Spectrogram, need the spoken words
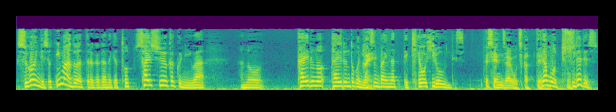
すごいんですよ。今はどうやったらか分かんないけど最終確認はあのタイルのタイルのとこに四つん這いになって毛を拾うんです、はい、洗剤を使って。いやもう素手です。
